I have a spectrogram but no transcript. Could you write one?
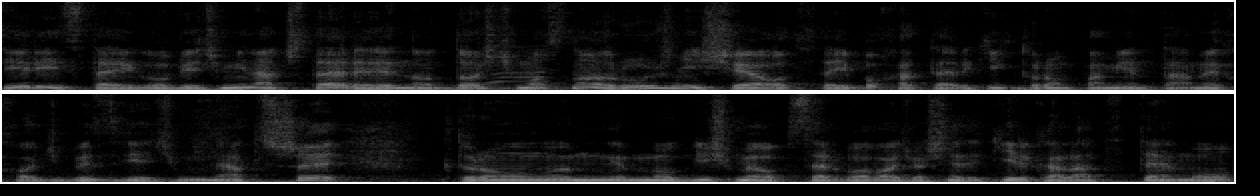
Siri z tego Wiedźmina 4 no dość mocno różni się od tej bohaterki, którą pamiętamy choćby z Wiedźmina 3 którą mm, mogliśmy obserwować właśnie te kilka lat temu.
